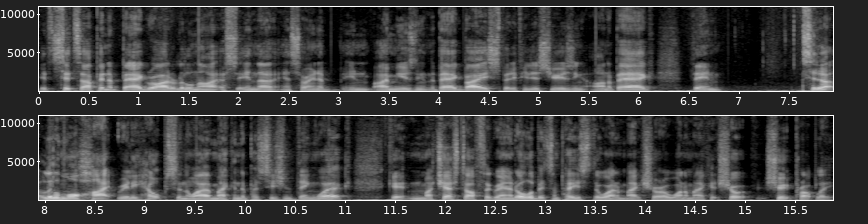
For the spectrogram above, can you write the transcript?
it sits up in a bag rider a little nice in the, sorry, in, a, in I'm using it in the bag base, but if you're just using on a bag, then Sit a little more height really helps in the way of making the precision thing work. Getting my chest off the ground, all the bits and pieces to want to make sure I want to make it shoot, shoot properly.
